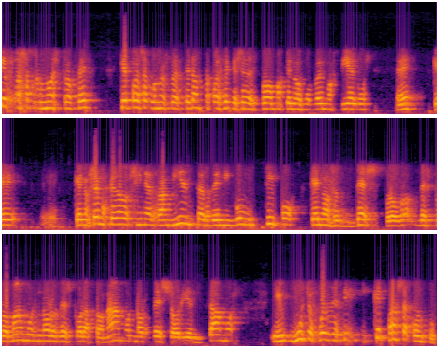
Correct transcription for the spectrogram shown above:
¿Qué pasa con nuestra fe? ¿Qué pasa con nuestra esperanza? Parece que se desploma, que nos volvemos ciegos, ¿eh? que, eh, que nos hemos quedado sin herramientas de ningún tipo, que nos desplomamos, nos descorazonamos, nos desorientamos. Y muchos pueden decir, ¿y qué pasa con tu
